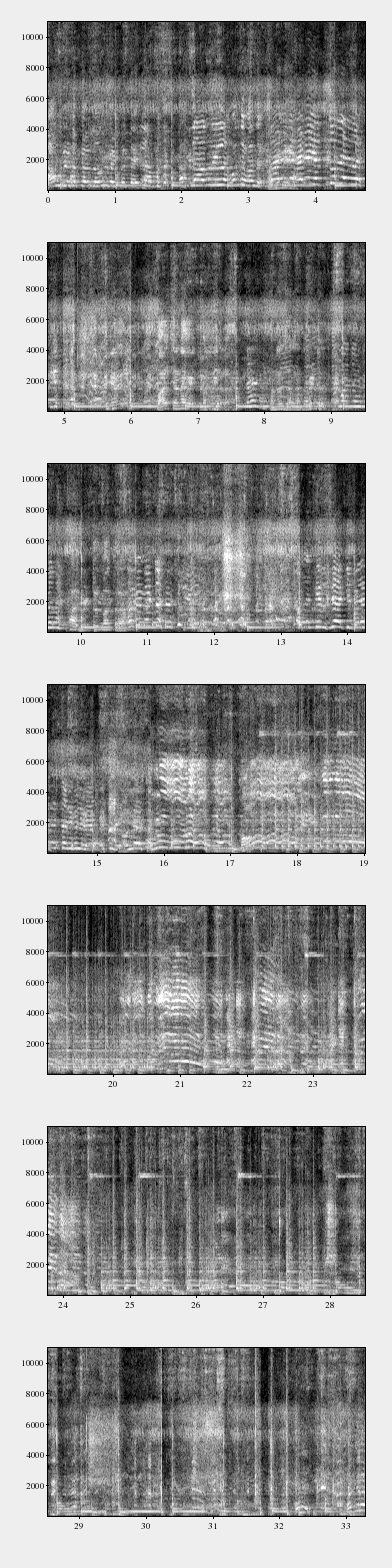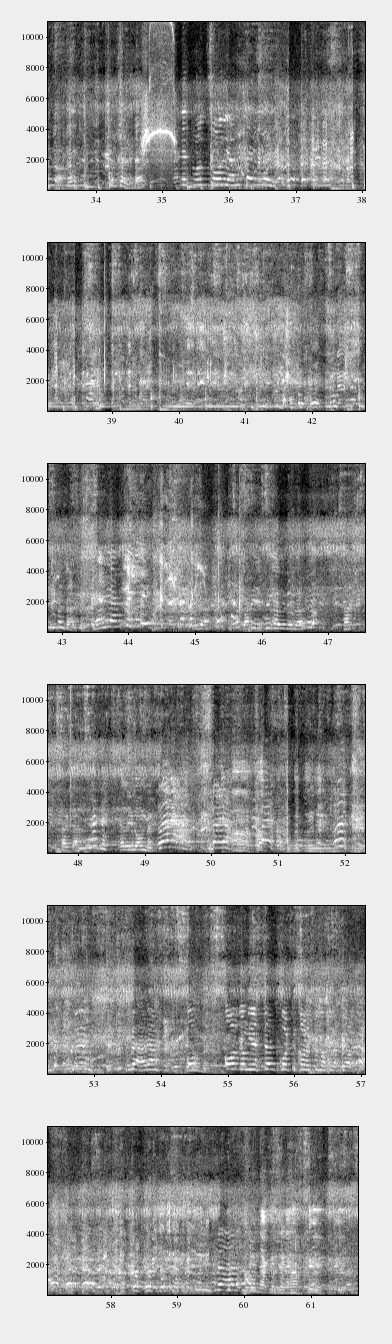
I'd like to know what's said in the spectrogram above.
ಆಂಬ್ರೆ ಅಂತ ಒಂದೇ ಒಂದೇ ಹೆಡೆ ಭಾಳ ಚೆನ್ನಾಗಾಯ್ತು ಒಂದೊಂದ್ಸಲ ಮಾತ್ರ. ತಿರ್ಸಿ ಹಾಕಿ ಬೇರೆ ಒಂದೇ ಸಾಕ? ಕೊಟ್ಟು ಕಳಿಸಿ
